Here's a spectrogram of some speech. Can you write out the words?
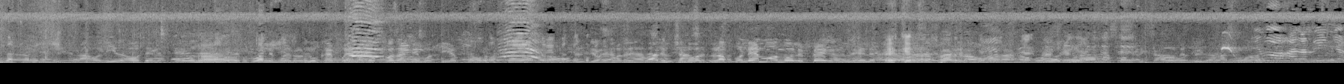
iba a traer allí. La jodida, o se le pega o Ah. se pone, pero nunca se pueden las dos cosas al mismo tiempo. Yo varios chances. la ponemos, no le pegan, se le pega. Es que la niña.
